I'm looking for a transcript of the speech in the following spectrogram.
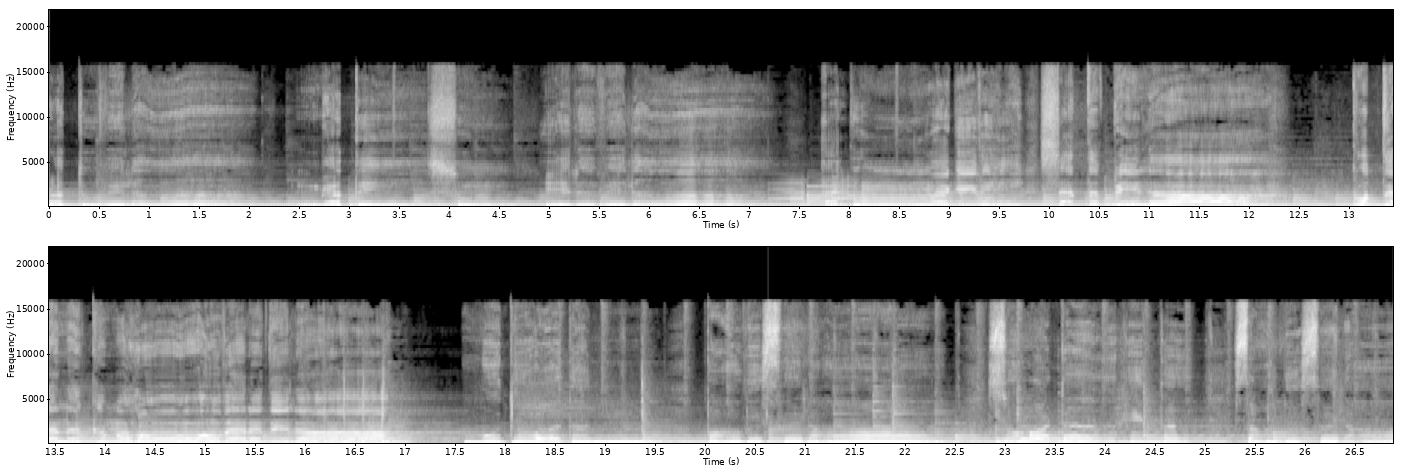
රතු වෙලා ගතෙසුම් ඉරවෙලා. ඇගුම් ඇගිරි සැතපිලා කොතැනකම හෝ වැරදිලා. මුදුවදන් පවසලා සුමට හිත සලසලා.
